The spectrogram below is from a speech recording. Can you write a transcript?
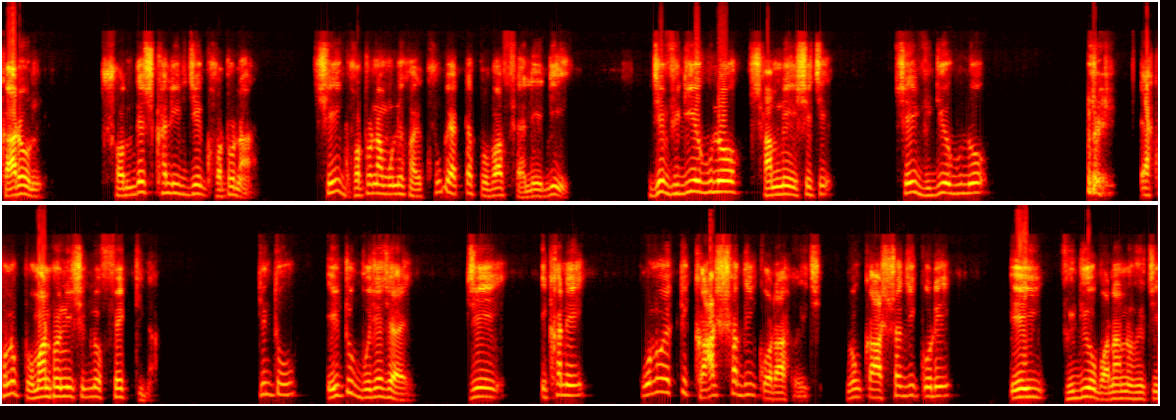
কারণ সন্দেশখালির যে ঘটনা, সেই ঘটনা মনে হয় খুব একটা প্রভাব ফেলেনি। যে ভিডিওগুলো সামনে এসেছে, সেই ভিডিওগুলো এখনও প্রমাণ হয়নি সেগুলো ফেক কিনা। কিন্তু এইটুক বোঝা যায় যে এখানে কোনো একটি কারসাজি করা হয়েছে এবং কারসাজি করে এই ভিডিও বানানো হয়েছে,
